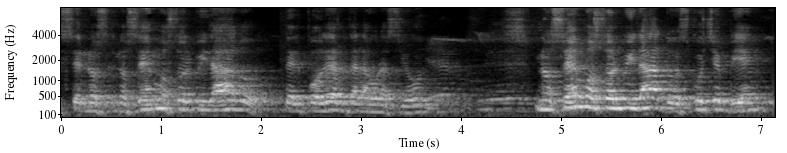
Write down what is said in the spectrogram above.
Se nos, nos hemos olvidado del poder de la oración. Nos hemos olvidado, escuchen bien,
